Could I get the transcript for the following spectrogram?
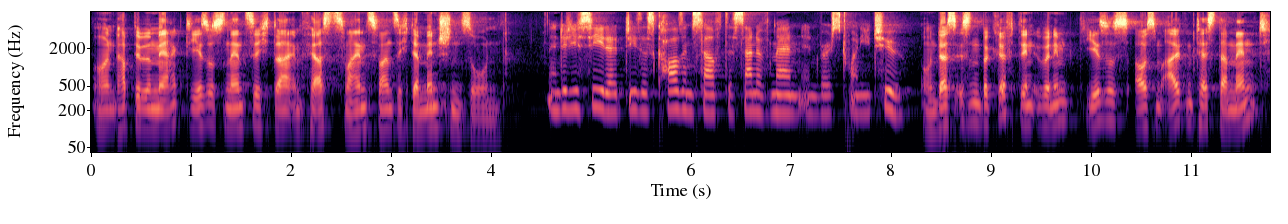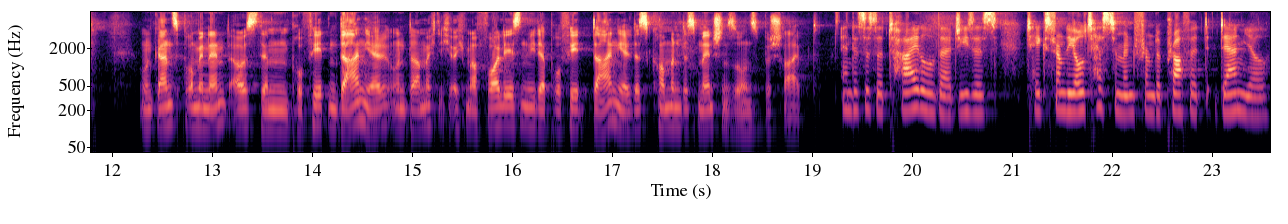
Und habt ihr bemerkt, Jesus nennt sich da im Vers 22 der Menschensohn. And did you see that Jesus calls himself the Son of Man in verse 22? Und das ist ein Begriff, den übernimmt Jesus aus dem Alten Testament und ganz prominent aus dem Propheten Daniel. Und da möchte ich euch mal vorlesen, wie der Prophet Daniel das Kommen des Menschensohns beschreibt. And this is a title that Jesus takes from the Old Testament from the prophet Daniel.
